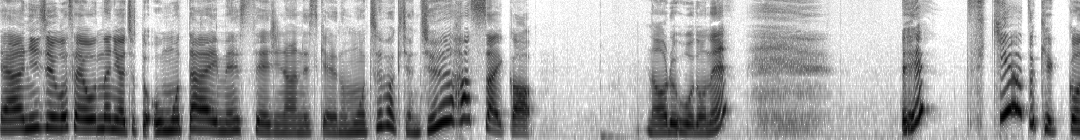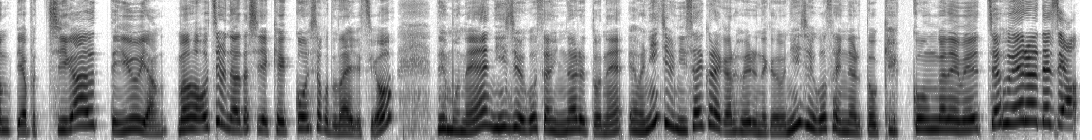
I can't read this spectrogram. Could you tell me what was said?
いやー25歳女にはちょっと重たいメッセージなんですけれども椿ちゃん18歳か。なるほどね。結婚ってやっぱ違うって言うやん。まあもちろんね私結婚したことないですよ。でもね25歳になるとねやっぱ22歳くらいから増えるんだけど25歳になると結婚がねめっちゃ増えるんですよ。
